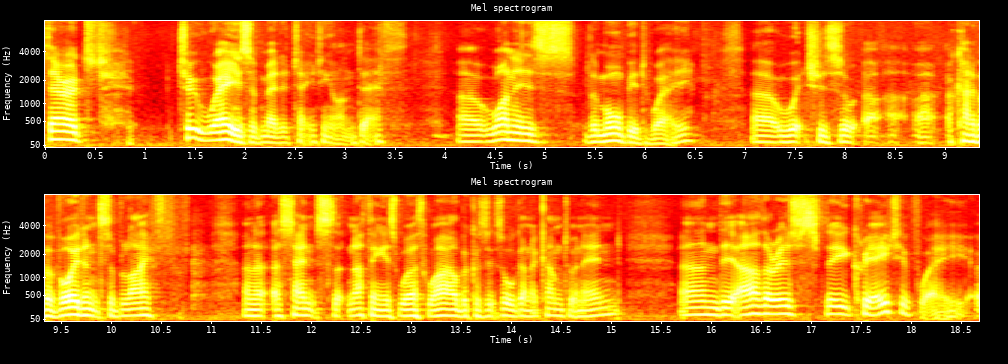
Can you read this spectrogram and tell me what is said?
there are two ways of meditating on death. Uh, one is the morbid way, uh, which is a, a, a, kind of avoidance of life and a, a, sense that nothing is worthwhile because it's all going to come to an end. And the other is the creative way uh,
